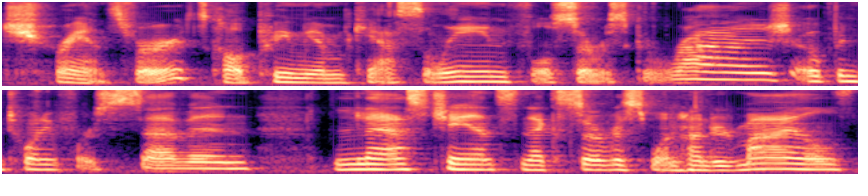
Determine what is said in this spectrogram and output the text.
transfer. It's called Premium Gasoline, full service garage, open 24-7. Last chance, next service 100 miles.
